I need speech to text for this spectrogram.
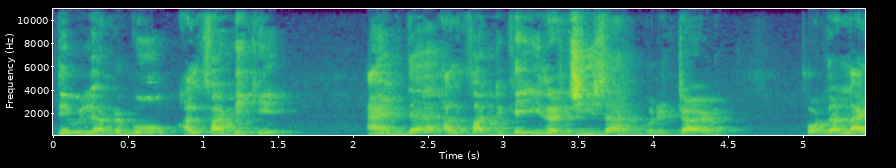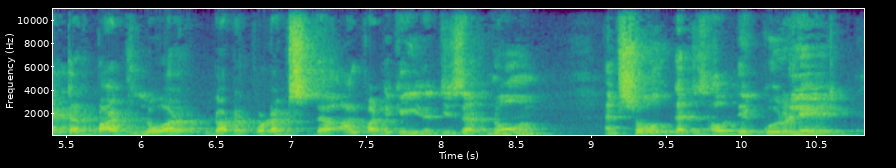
they will undergo alpha decay and the alpha decay energies are monitored. For the lighter part, lower daughter products, the alpha decay energies are known. And so that is how they correlate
